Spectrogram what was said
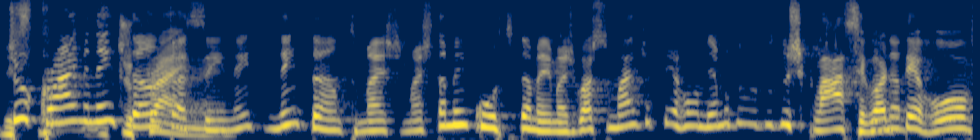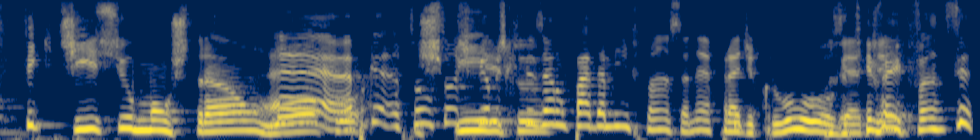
de- True crime nem True tanto, crime, assim, né? nem, nem tanto, mas, mas também curto também, mas gosto mais de terror mesmo do, do- dos clássicos. Você gosta né? de terror fictício, monstrão, louco. É, é porque são, são os filmes que fizeram parte da minha infância, né? Fred Você Krueger, teve a James- infância.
